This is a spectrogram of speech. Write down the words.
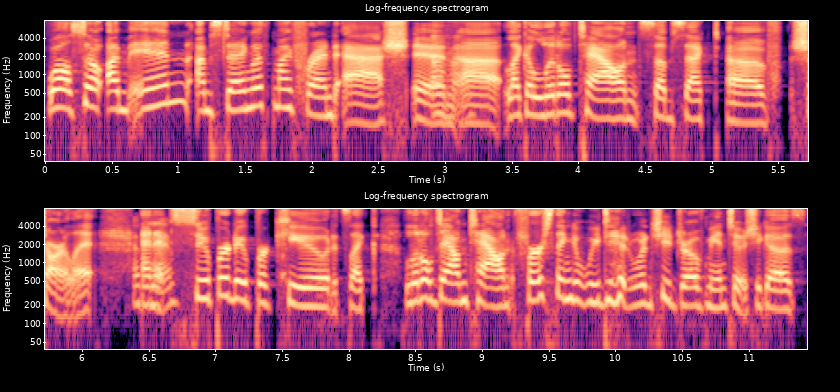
Well, so I'm in, I'm staying with my friend Ash in Uh-huh. uh, like a little town subsect of Charlotte. And it's super duper cute. It's like little downtown. First thing that we did when she drove me into it, she goes,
